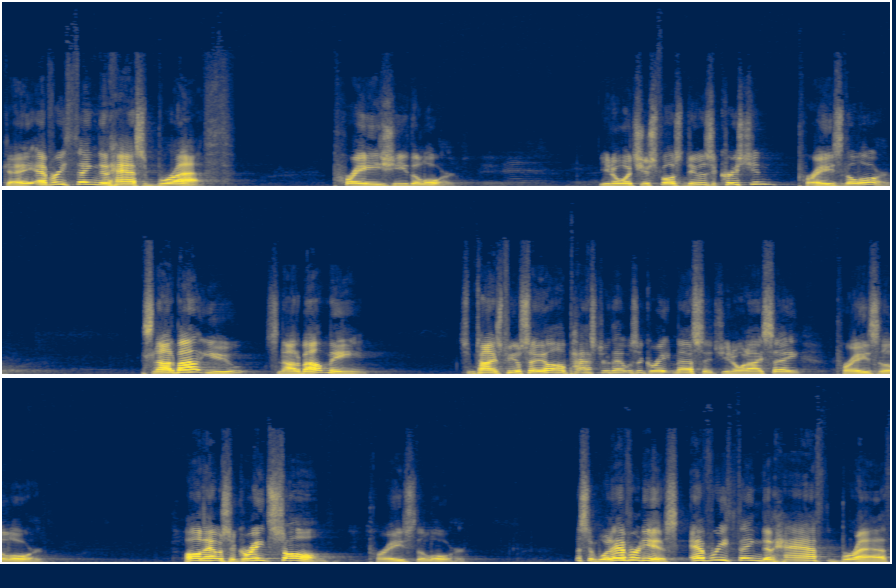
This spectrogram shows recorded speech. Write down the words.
Okay, everything that has breath, praise ye the Lord. You know what you're supposed to do as a Christian? Praise the Lord. It's not about you, it's not about me. Sometimes people say, Oh, Pastor, that was a great message. You know what I say? Praise the Lord. Oh, that was a great song. Praise the Lord. Listen, whatever it is, everything that hath breath,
